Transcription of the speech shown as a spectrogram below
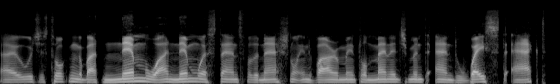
uh, which is talking about NEMWA. NEMWA stands for the National Environmental Management and Waste Act.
